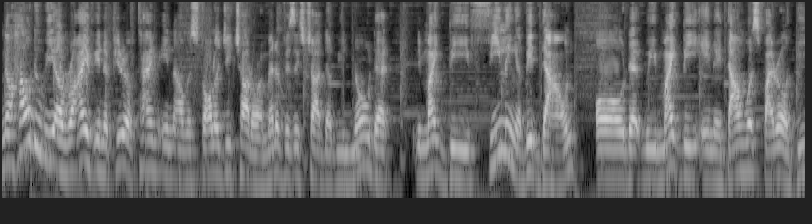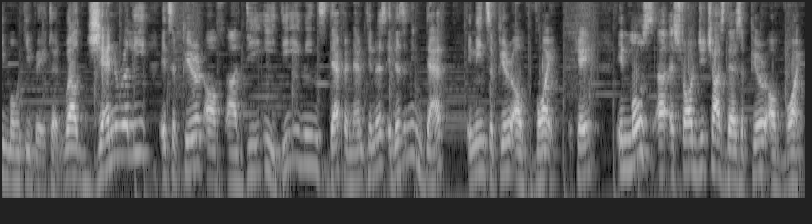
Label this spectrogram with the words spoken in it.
now, how do we arrive in a period of time in our astrology chart or a metaphysics chart that we know that it might be feeling a bit down or that we might be in a downward spiral or demotivated? Well, generally, it's a period of uh, DE. DE means death and emptiness. It doesn't mean death, it means a period of void, okay? in most uh, astrology charts, there's a period of void.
